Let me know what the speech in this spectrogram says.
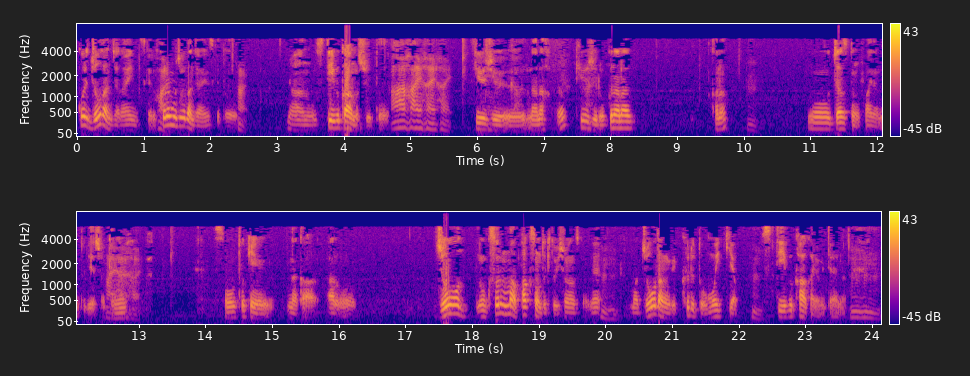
これジョーダンじゃないんですけど、はいこれもジョーダンじゃないんですけど、はい。あの、スティーブ・カーのシュート、ああ、はいはいはい。97、ん ?96、7かな？うん。のジャズとのファイナルの時でしたっけね。はいはいはい。その時に、なんか、あの、ジョー、それもまあパクソンの時と一緒なんですけどね。うん。まあジョーダンで来ると思いきや、うんスティーブ・カーかよみたいな。うん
